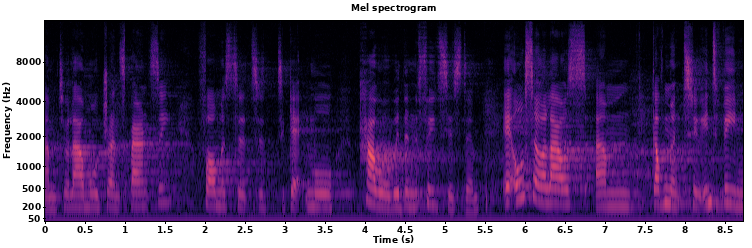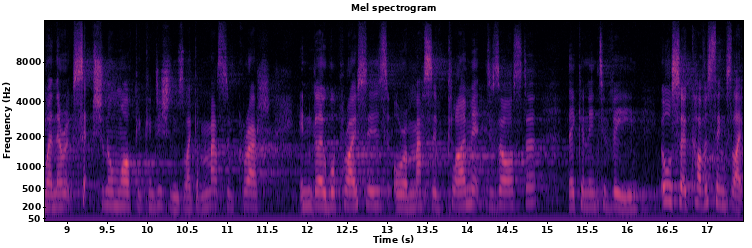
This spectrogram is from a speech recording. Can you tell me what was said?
um, to allow more transparency, farmers to, to, to get more power within the food system. It also allows um, government to intervene when there are exceptional market conditions, like a massive crash in global prices or a massive climate disaster. They can intervene. It also covers things like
